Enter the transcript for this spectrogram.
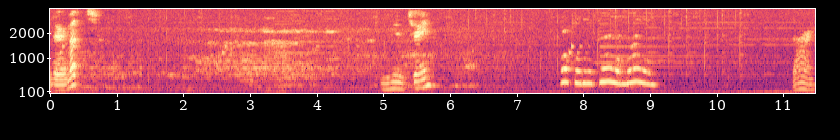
You very much. Can you hear the train? Yeah, Katie, it's really annoying. Sorry.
